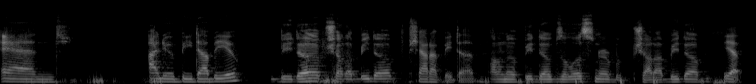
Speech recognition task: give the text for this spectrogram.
and I knew BW. B Dub, shout out B Dub. Shout out BW. I don't know if B Dub's a listener, but shout out B Dub. Yep,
